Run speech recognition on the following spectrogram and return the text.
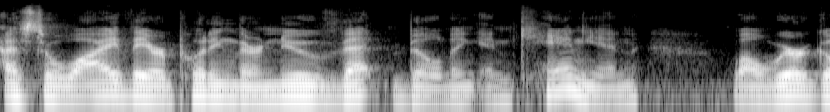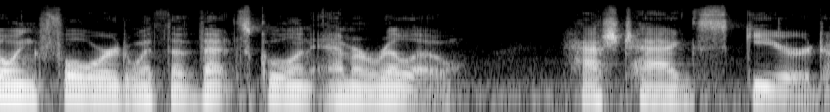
as to why they are putting their new vet building in Canyon while we're going forward with the vet school in Amarillo? Hashtag scared.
